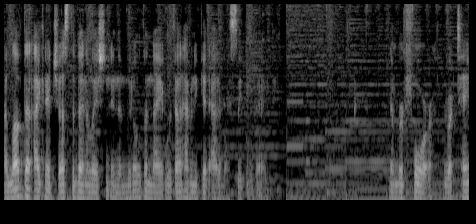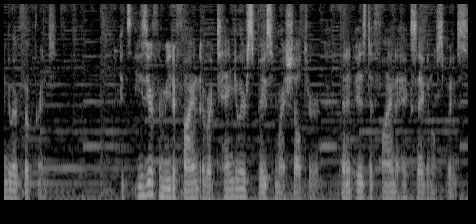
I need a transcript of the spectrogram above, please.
I love that I can adjust the ventilation in the middle of the night without having to get out of my sleeping bag. Number 4. The rectangular footprint. It's easier for me to find a rectangular space for my shelter than it is to find a hexagonal space.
